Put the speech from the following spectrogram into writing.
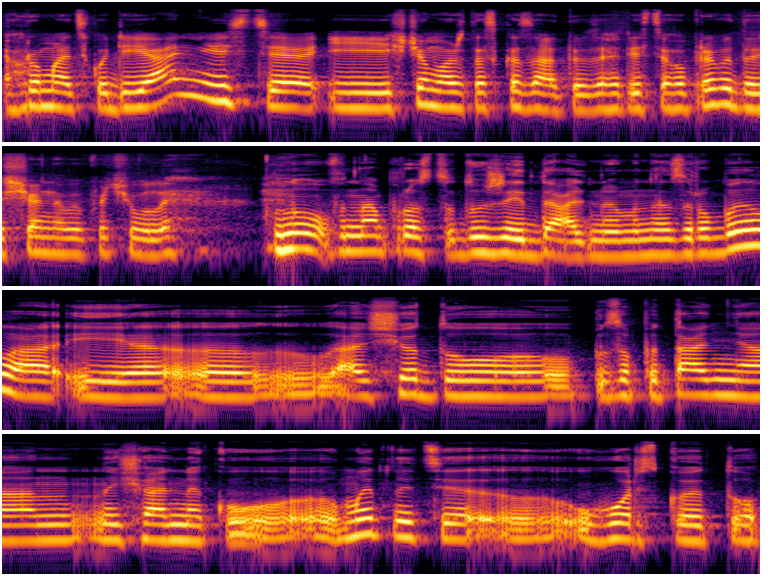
громадську діяльність. І що можете сказати взагалі з цього приводу, що не ви почули? Ну, вона просто дуже ідеально мене зробила. І е, а щодо запитання начальнику митниці е, угорської, то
